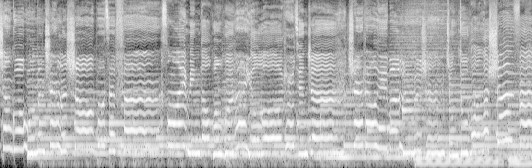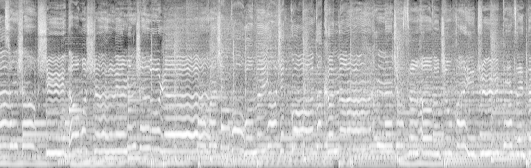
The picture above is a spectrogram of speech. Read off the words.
想过我们牵了手不再分，从黎明到黄昏，还有落日见证，却到一半旅程中途换了身份，从熟悉到陌生，恋人成路人。我幻想过我们有结果的可能，那就藏好的真话一句别再等，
